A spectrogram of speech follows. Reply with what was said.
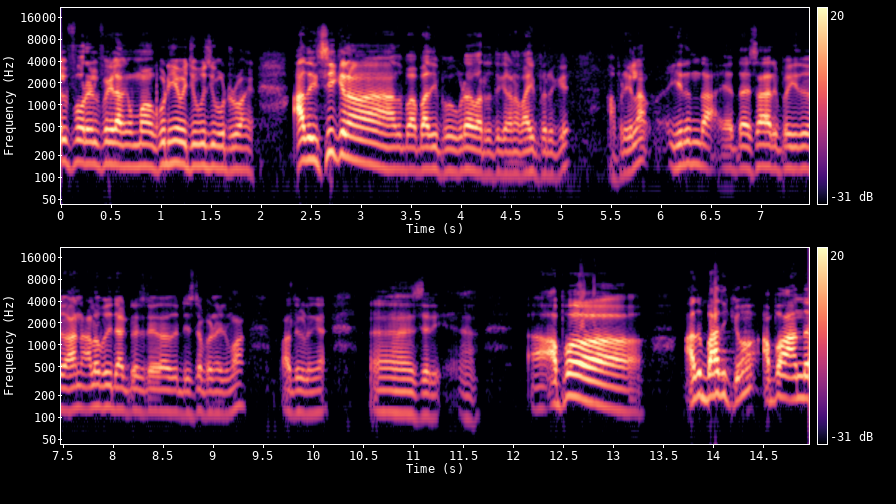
எல் ஃபோர் எல் ஃபைவ் அங்கே குனியை வச்சு ஊசி போட்டுருவாங்க. அது சீக்கிரம் அது பா- பாதிப்பு கூட வர்றதுக்கான வாய்ப்பு இருக்குது அப்படியெல்லாம் இருந்தால் சார் இப்போ இது ஆன் அலோபதி டாக்டர்ஸ் ஏதாவது டிஸ்டர்ப் பண்ணிடுமா? பார்த்துக்கிடுங்க. சரி. அப்போது அது பாதிக்கும். அப்போ அந்த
